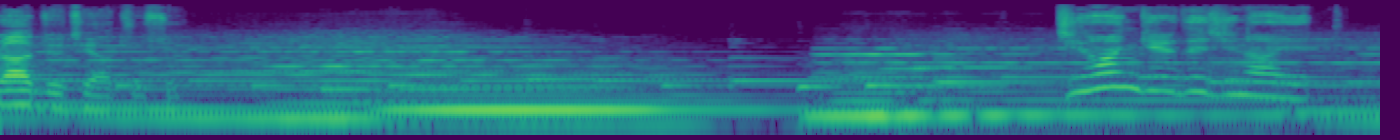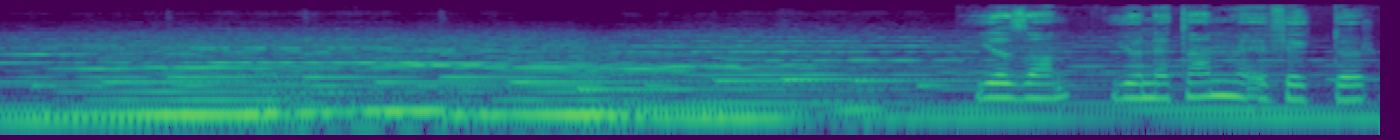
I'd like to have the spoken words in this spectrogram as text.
Radyo tiyatrosu. Cihangir'de cinayet. Yazan, yöneten ve efektör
